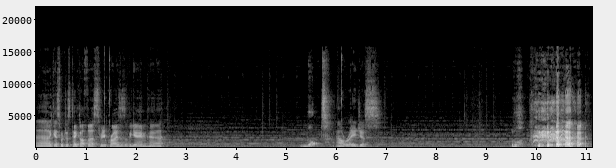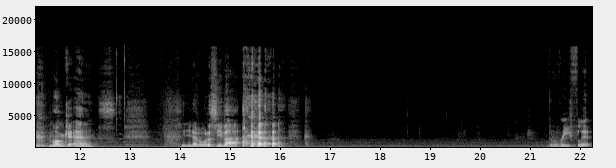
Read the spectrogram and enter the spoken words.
Uh, I guess we'll just take our first three prizes of the game here. What? Outrageous. Oh. Monka S. You never want to see that. the reflip.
